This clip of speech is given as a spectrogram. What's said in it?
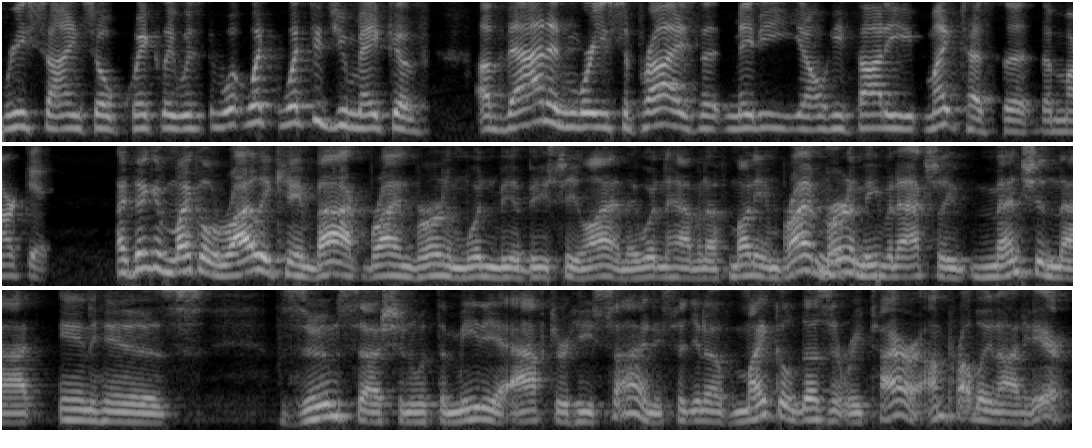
re-sign so quickly. Was what what what did you make of of that? And were you surprised that maybe you know he thought he might test the the market? I think if Michael Reilly came back, Bryan Burnham wouldn't be a BC Lion. They wouldn't have enough money. And Bryan hmm. Burnham even actually mentioned that in his Zoom session with the media after he signed. He said, you know, if Michael doesn't retire, I'm probably not here,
